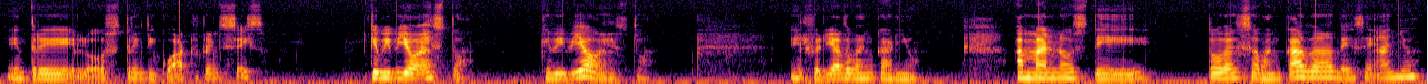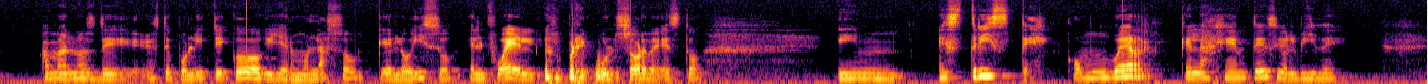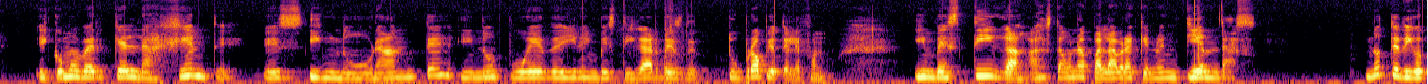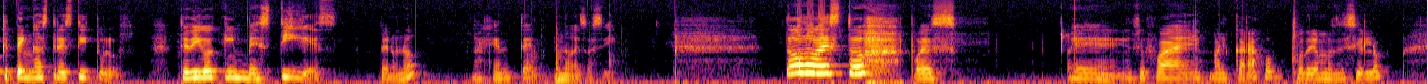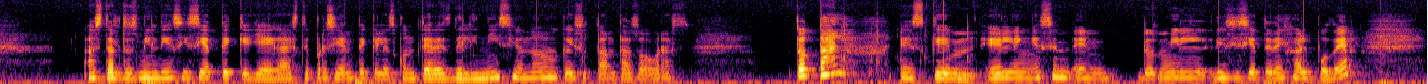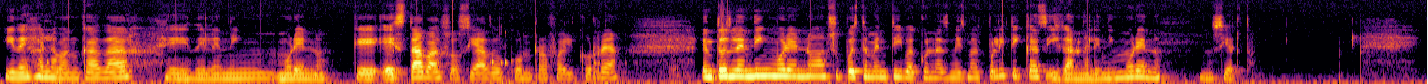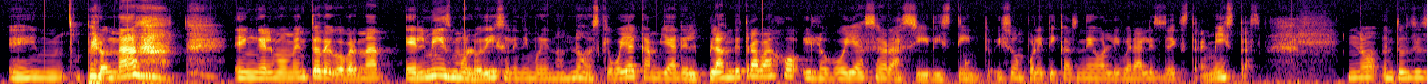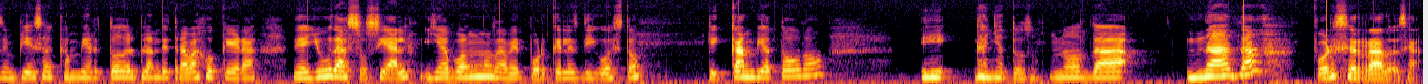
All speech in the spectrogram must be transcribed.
entre los 34, 36, que vivió esto, que vivió esto el feriado bancario a manos de toda esa bancada de ese año, a manos de este político Guillermo Lazo, que lo hizo, él fue el precursor de esto. Y es triste como ver que la gente se olvide y como ver que la gente es ignorante y no puede ir a investigar desde tu propio teléfono Investiga hasta una palabra que no entiendas. No te digo que tengas tres títulos, te digo que investigues, pero no, la gente no es así. Todo esto, pues, eh, se fue al carajo, podríamos decirlo, hasta el 2017 que llega este presidente que les conté desde el inicio, ¿no? Que hizo tantas obras. Total, es que mm, él en, ese, en 2017 deja el poder y deja la bancada eh, de Lenín Moreno, que estaba asociado con Rafael Correa. Entonces Lenín Moreno supuestamente iba con las mismas políticas y gana Lenín Moreno, ¿no es cierto? Em, pero nada, en el momento de gobernar, él mismo lo dice, Lenín Moreno, no, es que voy a cambiar el plan de trabajo y lo voy a hacer así, distinto. Y son políticas neoliberales de extremistas. ¿no? Entonces empieza a cambiar todo el plan de trabajo que era de ayuda social. Y ya vamos a ver por qué les digo esto, que cambia todo y daña todo. No da nada por cerrado, o sea,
